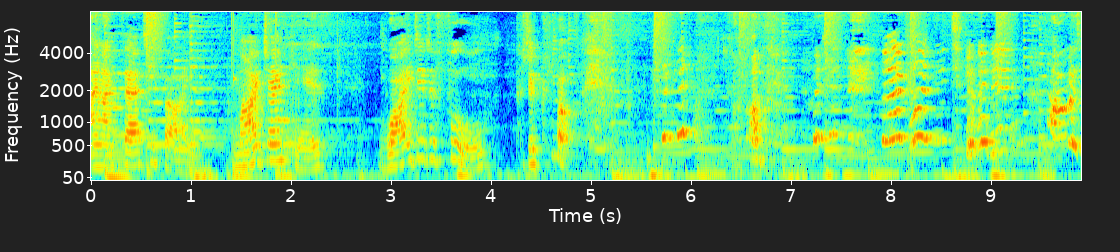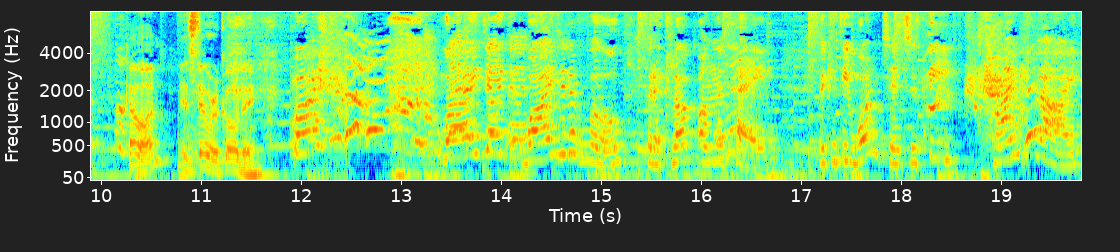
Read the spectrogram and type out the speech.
and I'm 35. My joke is, why did a fool put a clock? Why can't you do it? I was. Go on, it's still recording. Why? why did why did a fool put a clock on the pane? Because he wanted to see time fly.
